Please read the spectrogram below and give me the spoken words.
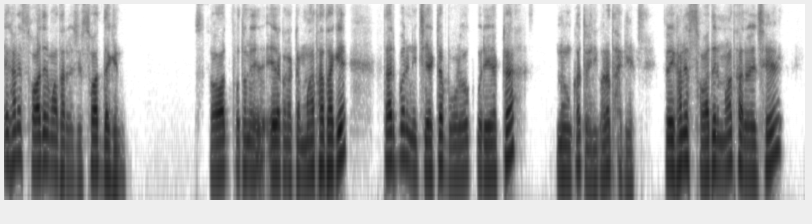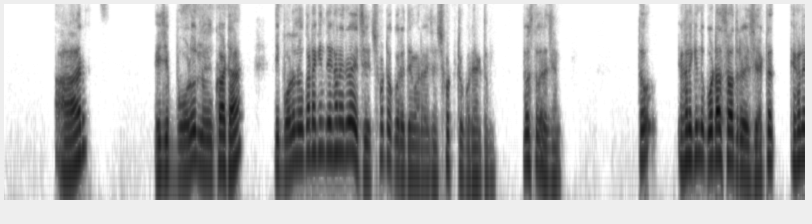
এখানে সদের মাথা রয়েছে, সদ দেখেন। সদ প্রথমে এরকম একটা মাথা থাকে, তারপরে নিচে একটা বড় করে একটা নৌকা তৈরি করা থাকে। তো এখানে সদের মাথা রয়েছে আর এই যে বড় নৌকাটা, এই বড় নৌকাটা কিন্তু এখানে রয়েছে, ছোট করে দেওয়া রয়েছে, ছোট্ট করে একদম, বুঝতে পেরেছেন? তো এখানে কিন্তু গোটা সদ রয়েছে, একটা এখানে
